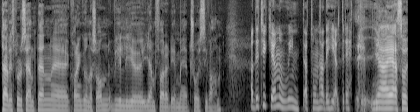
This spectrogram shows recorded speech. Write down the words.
Tävlingsproducenten eh, Karin Gunnarsson vill ju jämföra det med Troye Sivan. Ja, det tycker jag nog inte att hon hade helt rätt i. Nej, alltså,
